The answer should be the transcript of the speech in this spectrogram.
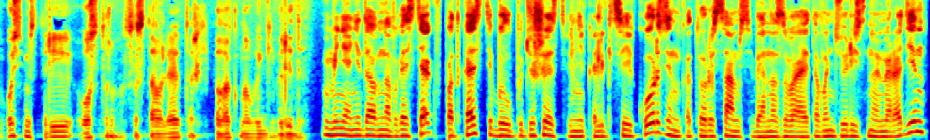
83 острова составляют архипелаг Новые Гибриды. У меня недавно в гостях в подкасте был путешественник Алексей Корзин, который сам себя называет авантюрист номер один.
